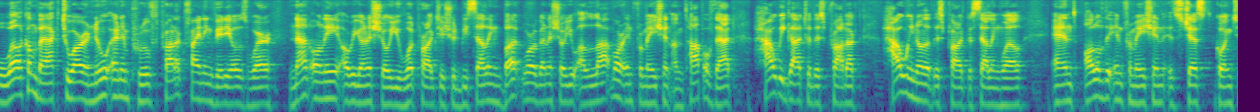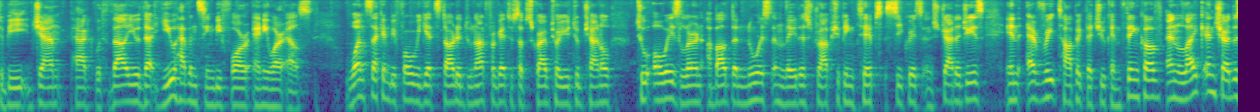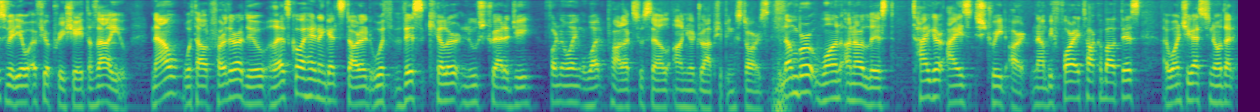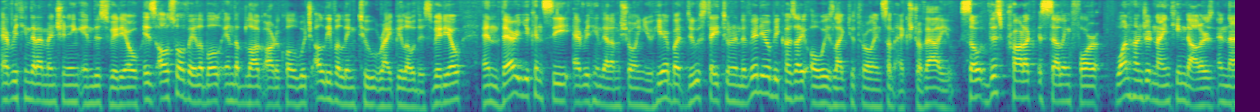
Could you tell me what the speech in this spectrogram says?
Welcome back to our new and improved product finding videos where not only are we going to show you what products you should be selling, but we're going to show you a lot more information on top of that, how we got to this product, how we know that this product is selling well, and all of the information is just going to be jam packed with value that you haven't seen before anywhere else. One second before we get started, do not forget to subscribe to our YouTube channel to always learn about the newest and latest dropshipping tips, secrets, and strategies in every topic that you can think of. And like and share this video if you appreciate the value. Now, without further ado, let's go ahead and get started with this killer new strategy for knowing what products to sell on your dropshipping stores. Number one on our list, Tiger Eyes Street Art. Now, before I talk about this, I want you guys to know that everything that I'm mentioning in this video is also available in the blog article, which I'll leave a link to right below this video. And there you can see everything that I'm showing you here, but do stay tuned in the video because I always like to throw in some extra value. So this product is selling for $119.99 and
